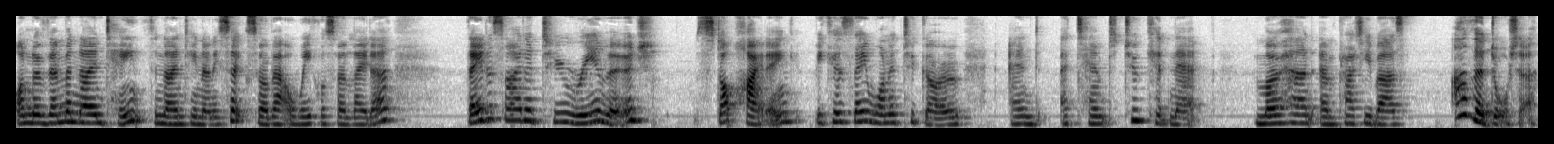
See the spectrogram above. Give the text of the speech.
On November 19th, 1996, so about a week or so later, they decided to re-emerge, stop hiding, because they wanted to go and attempt to kidnap Mohan and Pratibha's other daughter,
